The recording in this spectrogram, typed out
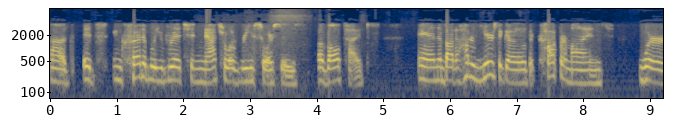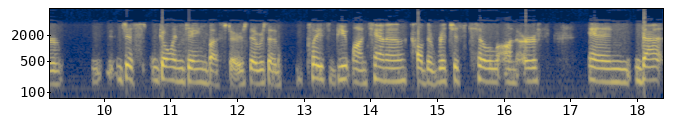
Uh, it's incredibly rich in natural resources of all types. And about a hundred years ago, the copper mines were just going gangbusters. There was a place, Butte, Montana, called the richest hill on earth and that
